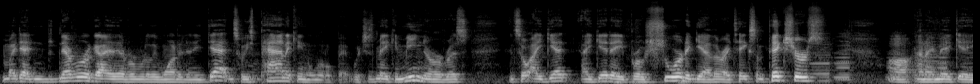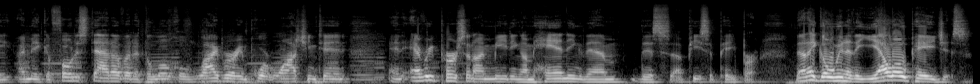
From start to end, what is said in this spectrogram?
My dad was never a guy that ever really wanted any debt, and so he's panicking a little bit, which is making me nervous. And so I get I get a brochure together. I take some pictures, uh, and I make a I make a photostat of it at the local library in Port Washington. And every person I'm meeting, I'm handing them this uh, piece of paper. Then I go into the yellow pages.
